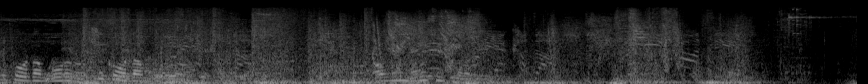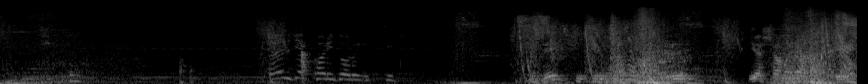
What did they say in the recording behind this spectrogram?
Çık oradan Bruno. Çık oradan Bruno. Allah'ım bunu seçtim. Önce koridoru ittir. Zevk için yaşamaya hakkı yok.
